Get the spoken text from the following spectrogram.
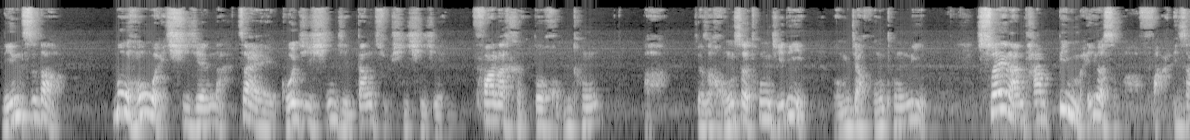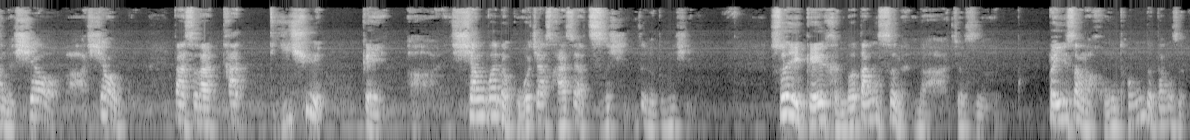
您知道，孟宏伟期间呢，在国际刑警当主席期间发了很多红通，啊，就是红色通缉令，我们叫红通令。虽然它并没有什么法律上的效啊效果，但是呢，它的确给啊相关的国家还是要执行这个东西，所以给很多当事人呢，就是背上了红通的当事人，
